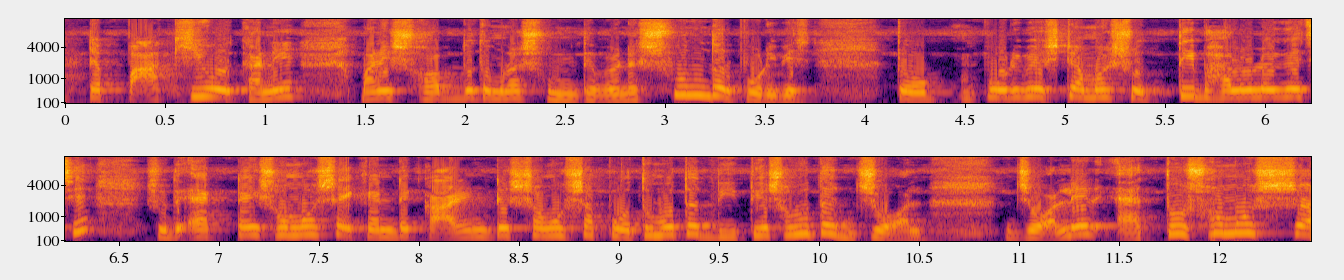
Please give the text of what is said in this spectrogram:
একটা পাখিও এখানে মানে শব্দ তোমরা শুনতে পাবে না, সুন্দর পরিবেশ। তো পরিবেশটা আমার সত্যি ভালো লেগেছে। শুধু একটাই সমস্যা, এখানটা কারেন্টের সমস্যা, প্রথমত দ্বিতীয় সমস্যা জল। জলের এত সমস্যা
